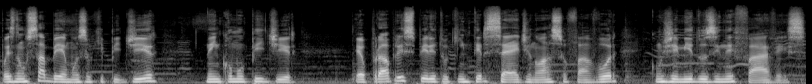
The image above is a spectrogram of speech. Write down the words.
pois não sabemos o que pedir nem como pedir. É o próprio Espírito que intercede em nosso favor com gemidos inefáveis.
